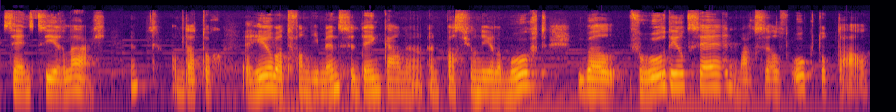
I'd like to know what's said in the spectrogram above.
zijn zeer laag. Hè? Omdat toch heel wat van die mensen, denk aan een, een passionele moord, wel veroordeeld zijn, maar zelf ook totaal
